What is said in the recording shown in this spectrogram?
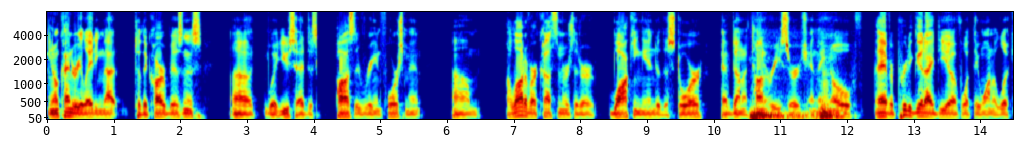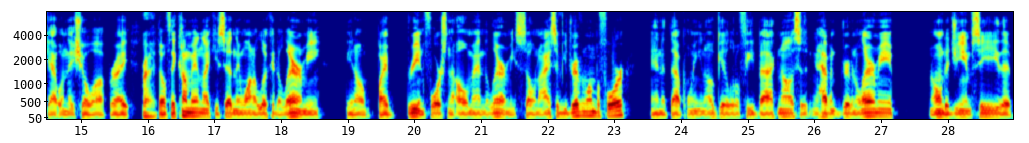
you know, kind of relating that to the car business, uh, what you said, just positive reinforcement. Um, a lot of our customers that are walking into the store have done a ton of research and they mm-hmm. know they have a pretty good idea of what they want to look at when they show up, right? Right. So if they come in, like you said, and they want to look at a Laramie, you know, by reinforcing that, oh man, the Laramie's so nice. Have you driven one before? And at that point, you know, get a little feedback. No, this is you haven't driven a Laramie, owned a GMC that,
